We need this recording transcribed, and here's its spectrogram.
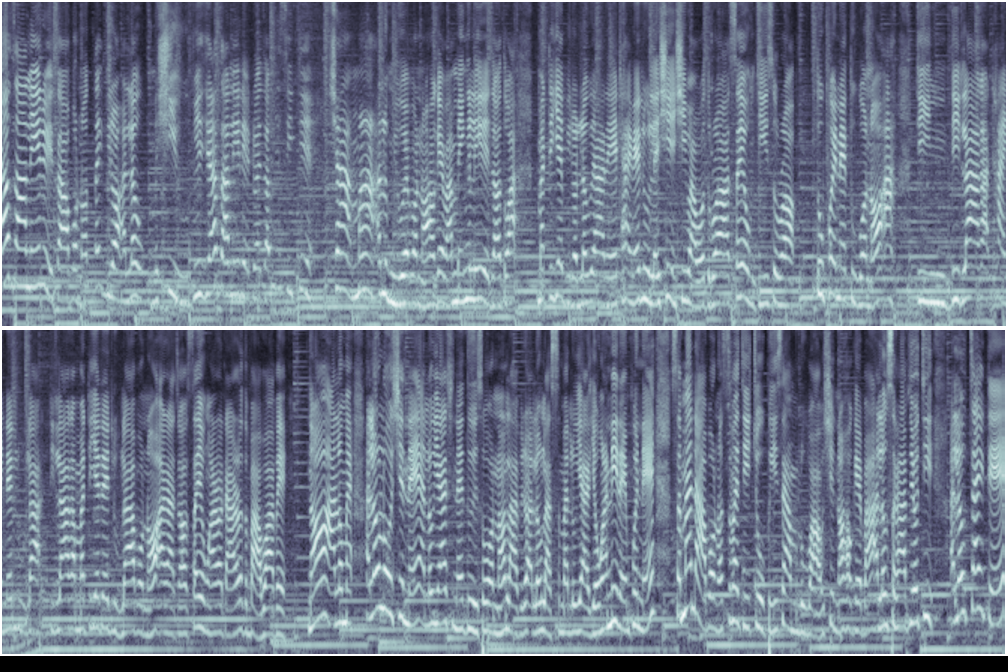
ယောက်ျားလေးတွေစားပေါ့နော်တိတ်ပြီးတော့အလောက်မရှိဘူးပြယောက်ျားလေးတွေအတွက်ဆိုပစ္စည်းတင်ချမအဲ့လိုမျိုးပဲပေါ့နော်ဟုတ်ကဲ့ပါ main ကလေးတွေဆိုတော့သူက မတရက်ပြီးတော့လောက်ရတယ်ထိုင်တဲ့လူလည်းရှိရင်ရှိပါဘောသူကစက်ရုံကြီးဆိုတော့သူ့ဖွဲ့နေသူပေါ့နော်အာဒီဒီလာကထိုင်တဲ့လူလားဒီလာကမတရက်တဲ့လူလားပေါ့နော်အဲ့ဒါကြောင့်စက်ရုံကတော့ဒါတော့တဘာဝပဲနော်အားလုံးပဲအလုပ်လို့ရှင်နေအလုပ်ရရှင်နေသူတွေဆိုတော့နော်လာပြီးတော့အလုပ်လာစမတ်လို့ရရုံကနေတိုင်းဖွင့်နေစမတ်တာပေါ့နော်စမတ်ကြီးကြိုပေးစားမလို့ပါဘူးရှင်နော်ဟုတ်ကဲ့ပါအလုပ်စကားပြောကြည့်အလုပ်ကြိုက်တယ်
